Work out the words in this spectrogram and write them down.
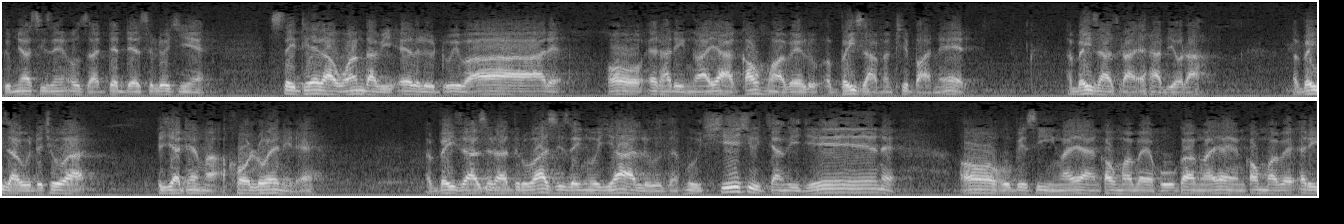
သူများစီစဉ်ဥစ္စာတက်တယ်ဆိုလို့ရှိရင်စိတ်ထဲကဝမ်းသာပြီးအဲ့ဒါလိုတွေးပါတဲ့ဟောအဲ့ဒါတွေငါရကောင်းမှာပဲလို့အဘိဇာမဖြစ်ပါနဲ့တဲ့အဘိဇာဆိုတာအဲ့ဒါပြောတာအဘိဇာကိုတချို့ကအရက်ထဲမှာအခေါ်လွဲနေတယ် အဘိဇာဆိုတာသူတော်ဘာစီစိန်ကိုရလို့တမှုရှေးရှုကြံစီခြင်းတဲ့ဩဟိုပစ္စည်းငါရရင်ကောင်းမှာပဲဟိုကငါရရင်ကောင်းမှာပဲအဲ့ဒီ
